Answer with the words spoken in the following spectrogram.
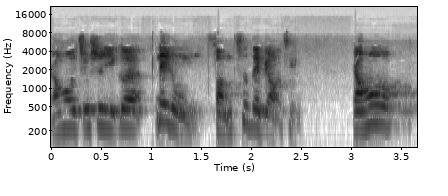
然后就是一个那种讽刺的表情，然后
